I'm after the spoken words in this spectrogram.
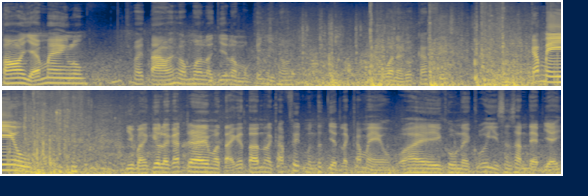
to dã man luôn. Phải tàu hay không hay là chỉ là một cái gì thôi. Qua này có cá fish cá mèo. Nhiều bạn kêu là cá trê mà tại cái tên là cá fish mình thích dịch là cá mèo. Ôi khu này có cái gì xanh xanh đẹp vậy?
